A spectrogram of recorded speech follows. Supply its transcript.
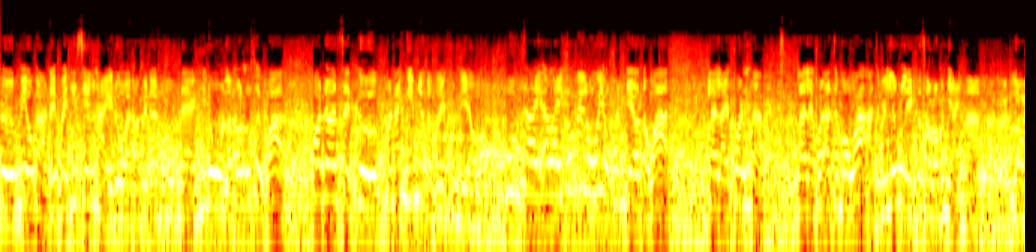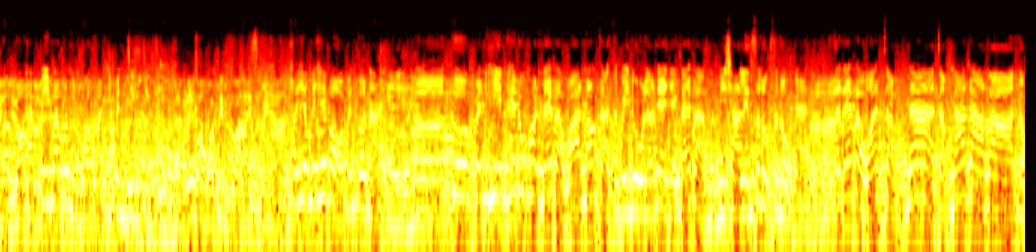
คือมีโอกาสได้ไปที่เซี่ยงไฮ้ด้วยค่ะไปเดินพรมแดงที่นู่นแล้วก็รู้สึกว่าพอเดินเสร็จคือมานั่งยิ้มอยู่กับตัวเองคนเดียว ภูมิใจอะไรก็ไม่รู้อยู่คนเดียวแต่ว่าหลายๆ คนแบบหลาย ๆ คนอาจจะมองว่าอาจจะเป็นเรื่องเล็ก แบบว่านอกจากจะไปดูแล้วเนี่ยยังได้แบบเหมือนมีชาเลนจ์สนุกสนุกๆไงจะได้แบบว่าจับหน้าจับหน้าดารากับ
